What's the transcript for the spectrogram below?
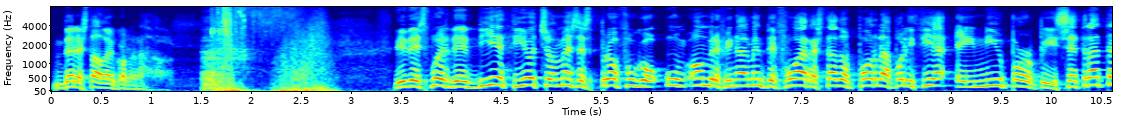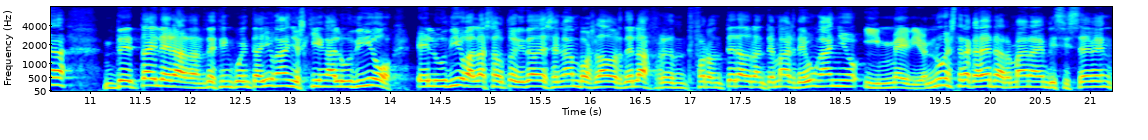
del Estado de Colorado. Y después de 18 meses prófugo, un hombre finalmente fue arrestado por la policía en Newport Beach. Se trata de Tyler Adams, de 51 años, quien aludió, eludió a las autoridades en ambos lados de la frontera durante más de un año y medio. Nuestra cadena hermana NBC7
